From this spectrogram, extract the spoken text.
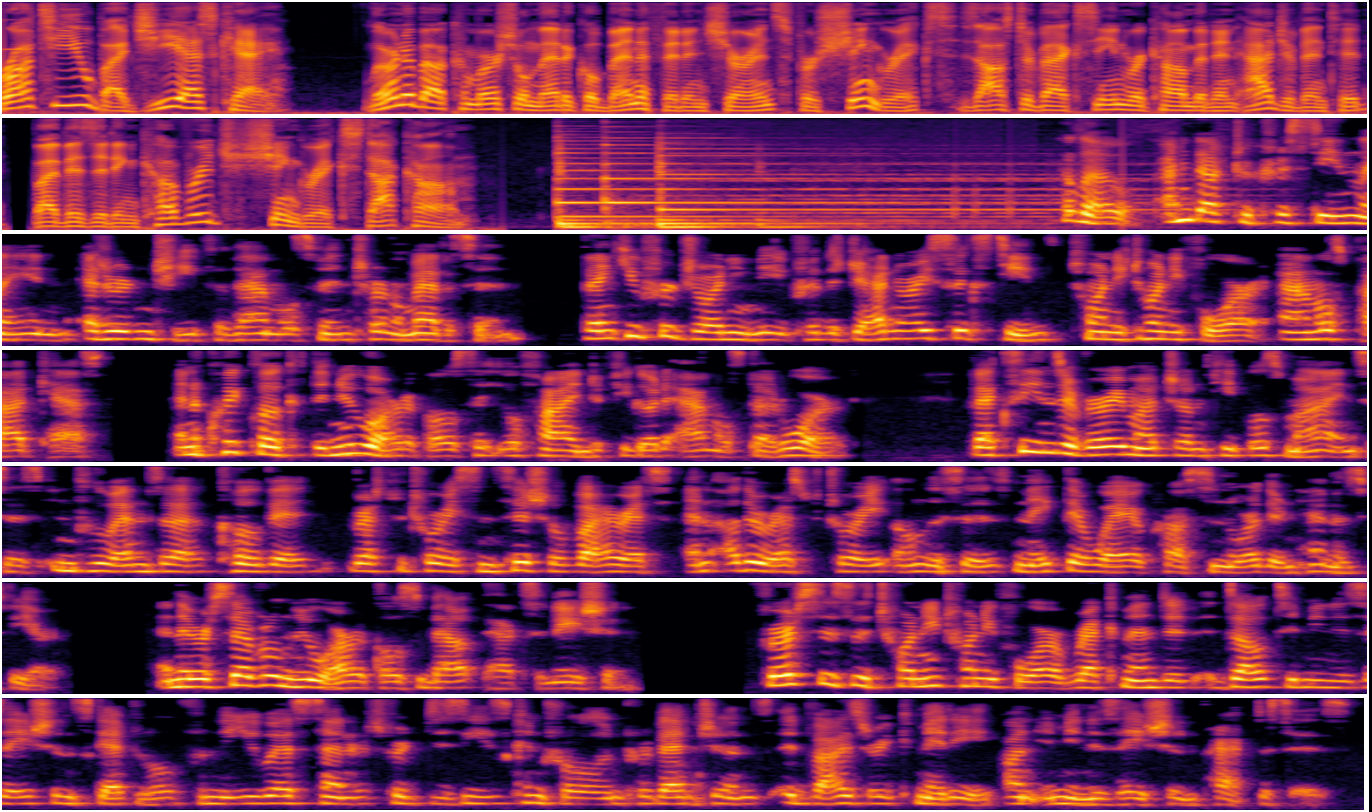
Brought to you by GSK. Learn about commercial medical benefit insurance for Shingrix, Zoster vaccine recombinant adjuvanted by visiting coverageshingrix.com. Hello, I'm Dr. Christine Laine, editor in chief of Annals of Internal Medicine. Thank you for joining me for the January 16th, 2024 Annals podcast and a quick look at the new articles that you'll find if you go to annals.org. Vaccines are very much on people's minds as influenza, COVID, respiratory syncytial virus, and other respiratory illnesses make their way across the Northern Hemisphere. And there are several new articles about vaccination. First is the 2024 recommended adult immunization schedule from the U.S. Centers for Disease Control and Prevention's Advisory Committee on Immunization Practices.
